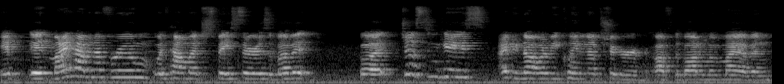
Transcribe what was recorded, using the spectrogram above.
It, it might have enough room with how much space there is above it, but just in case, I do not want to be cleaning up sugar off the bottom of my oven.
